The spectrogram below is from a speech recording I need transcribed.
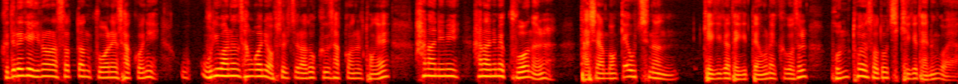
그들에게 일어났었던 구원의 사건이 우리와는 상관이 없을지라도 그 사건을 통해 하나님이 하나님의 구원을 다시 한번 깨우치는 계기가 되기 때문에 그것을 본토에서도 지키게 되는 거예요.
